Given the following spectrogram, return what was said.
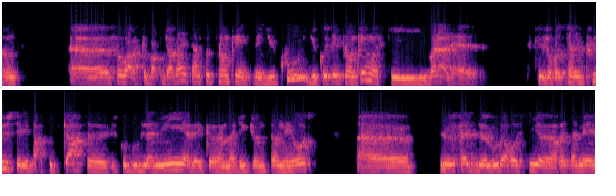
Donc, euh, faut voir parce que Jordan était un peu planqué. Mais du coup, du côté planqué, moi, ce qui, voilà, les, que je retiens le plus, c'est les parties de cartes euh, jusqu'au bout de la nuit avec euh, Magic Johnson et autres. Euh, le fait de vouloir aussi euh, rétamer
